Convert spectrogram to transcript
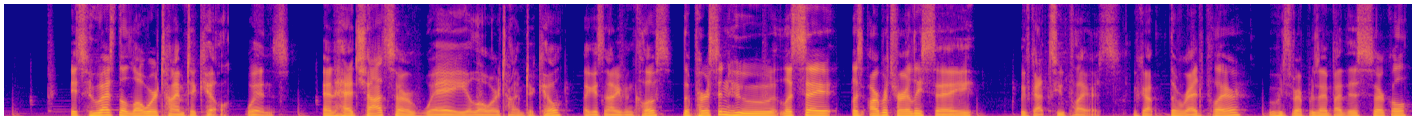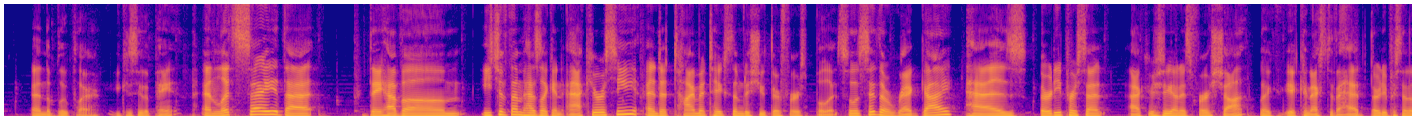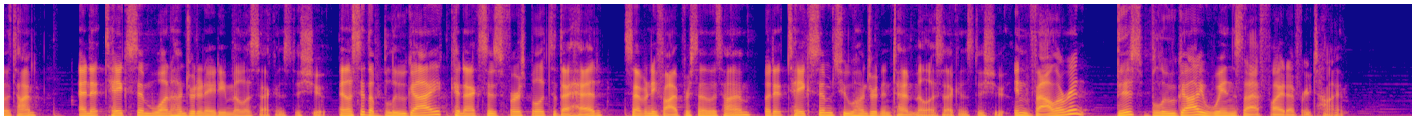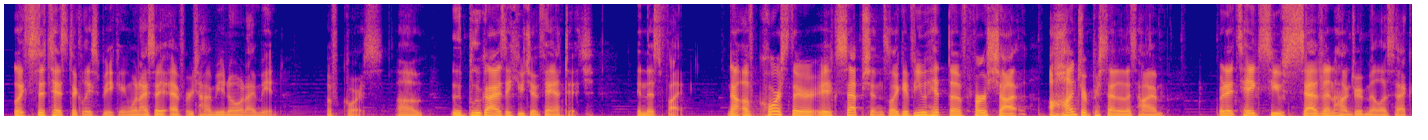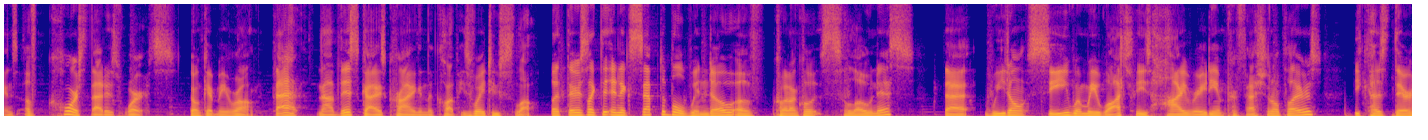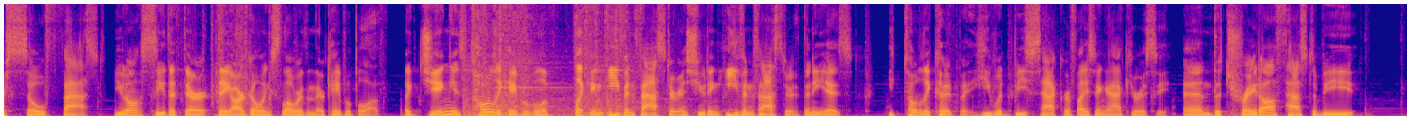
It's who has the lower time to kill wins. And headshots are way lower time to kill. Like it's not even close. The person who, let's say, let's arbitrarily say we've got two players. We've got the red player, who's represented by this circle, and the blue player. You can see the paint. And let's say that they have um each of them has like an accuracy and a time it takes them to shoot their first bullet. So let's say the red guy has 30% accuracy on his first shot, like it connects to the head 30% of the time, and it takes him 180 milliseconds to shoot. And let's say the blue guy connects his first bullet to the head 75% of the time, but it takes him 210 milliseconds to shoot. In Valorant, this blue guy wins that fight every time. Like statistically speaking, when I say every time, you know what I mean. Of course. Um, the blue guy has a huge advantage in this fight. Now, of course, there are exceptions. Like if you hit the first shot 100% of the time, but it takes you 700 milliseconds, of course that is worse. Don't get me wrong. That now this guy's crying in the club. He's way too slow. But there's like the, an acceptable window of quote unquote slowness that we don't see when we watch these high radiant professional players because they're so fast. You don't see that they're they are going slower than they're capable of. Like Jing is totally capable of flicking even faster and shooting even faster than he is. He totally could, but he would be sacrificing accuracy. And the trade-off has to be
